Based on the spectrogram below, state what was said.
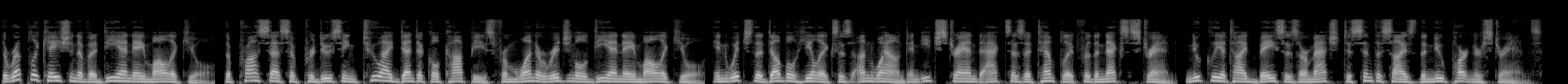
The replication of a DNA molecule, the process of producing two identical copies from one original DNA molecule, in which the double helix is unwound and each strand acts as a template for the next strand. Nucleotide bases are matched to synthesize the new partner strands.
